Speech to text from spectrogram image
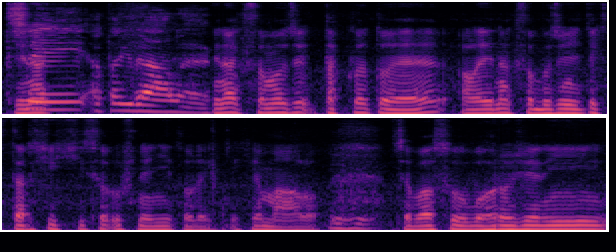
3 Jinak- a tak dále. Jinak samozřejmě, takhle to je, ale jinak samozřejmě těch starších čísel už není tolik, těch je málo. Mhm. Třeba jsou ohrožený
